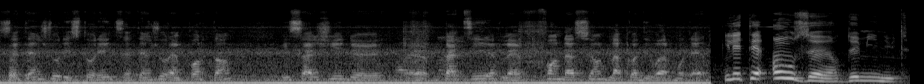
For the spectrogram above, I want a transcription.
C'est un jour historique, c'est un jour important. Il s'agit de bâtir les fondations de la Côte d'Ivoire moderne. Il était 11 h 2 minutes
